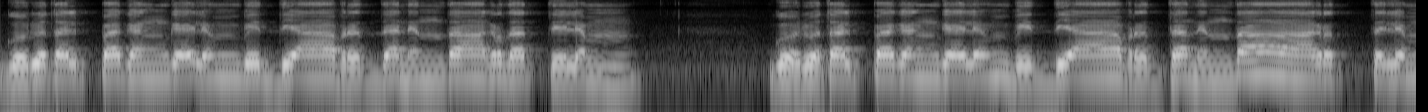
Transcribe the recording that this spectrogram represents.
ഗുരുതൽപ്പകങ്കലും വിദ്യാവൃദ്ധനിന്ദാകൃതത്തിലും ഗുരുതൽപ്പകങ്കലും ഗുരുതൽപകങ്കലും വിദ്യാവൃദ്ധ നിന്ദാകൃത്തിലും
